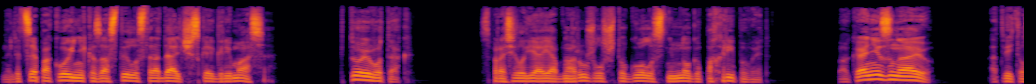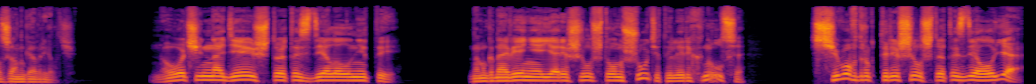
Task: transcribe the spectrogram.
На лице покойника застыла страдальческая гримаса. «Кто его так?» — спросил я и обнаружил, что голос немного похрипывает. «Пока не знаю», — ответил Жан Гаврилович. «Но очень надеюсь, что это сделал не ты. На мгновение я решил, что он шутит или рехнулся. С чего вдруг ты решил, что это сделал я?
